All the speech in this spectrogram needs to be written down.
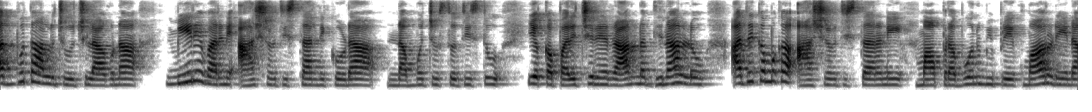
అద్భుతాలను చూచులాగున మీరే వారిని ఆశీర్వదిస్తారని కూడా నమ్ముచూ స్థుతిస్తూ ఈ యొక్క పరిచర్య రానున్న దినాలలో అధికముగా ఆశీర్వదిస్తారని మా ప్రభువును మీ ప్రియకుమారుడైన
